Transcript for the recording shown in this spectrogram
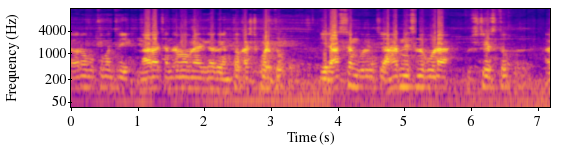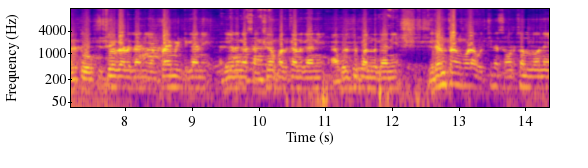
గౌరవ ముఖ్యమంత్రి నారా చంద్రబాబు నాయుడు గారు ఎంతో కష్టపడుతూ ఈ రాష్ట్రం గురించి అహర్నిశలు కూడా కృషి చేస్తూ అటు ఉద్యోగాలు కానీ ఎంప్లాయ్మెంట్ కానీ అదేవిధంగా సంక్షేమ పథకాలు కానీ అభివృద్ధి పనులు కానీ నిరంతరం కూడా వచ్చిన సంవత్సరంలోనే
